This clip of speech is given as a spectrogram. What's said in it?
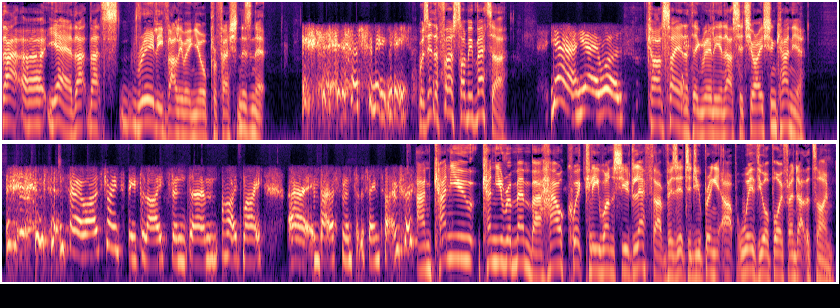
That, uh, yeah, that that's really valuing your profession, isn't it? Absolutely. Was it the first time you met her? Yeah, yeah, it was. Can't say anything really in that situation, can you? I was trying to be polite and um, hide my uh, embarrassment at the same time. And can you can you remember how quickly once you'd left that visit did you bring it up with your boyfriend at the time?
